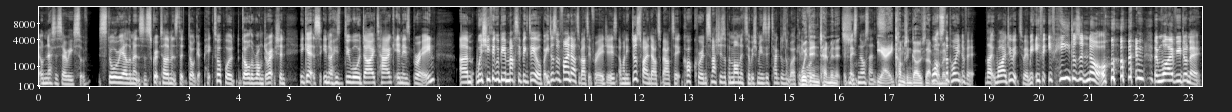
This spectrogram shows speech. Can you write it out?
unnecessary sort of story elements and script elements that don't get picked up or go the wrong direction. He gets, you know, his do or die tag in his brain, um, which you think would be a massive big deal, but he doesn't find out about it for ages. And when he does find out about it, Cochran smashes up a monitor, which means his tag doesn't work anymore. Within ten minutes. It makes no sense. Yeah, it comes and goes that What's the moment. point of it? Like, why do it to him? If if he doesn't know, then then why have you done it?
